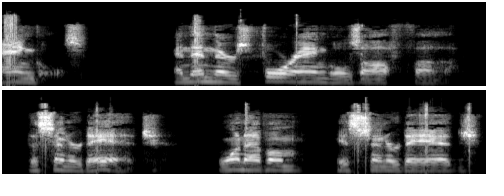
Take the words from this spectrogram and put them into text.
angles. And then there's four angles off uh, the centered edge. One of them is centered edge.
